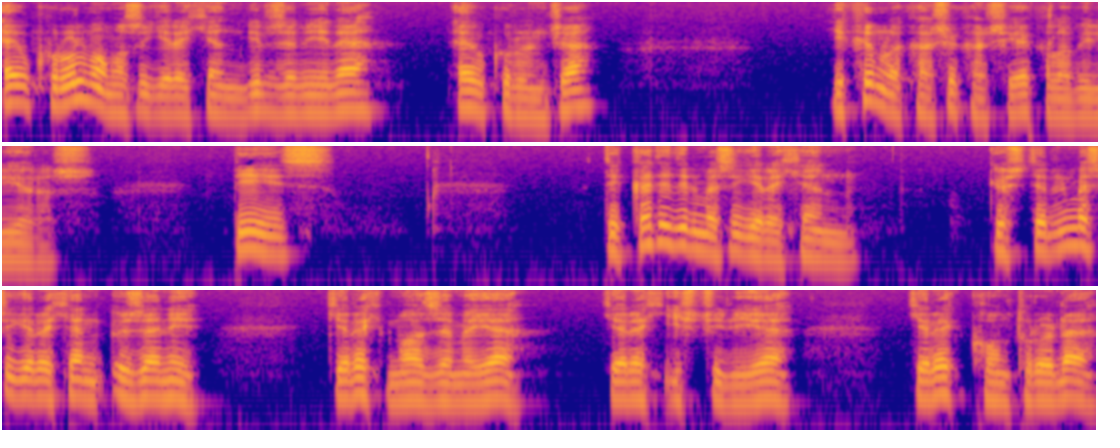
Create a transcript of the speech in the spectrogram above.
ev kurulmaması gereken bir zemine ev kurunca yıkımla karşı karşıya kalabiliyoruz. Biz dikkat edilmesi gereken, gösterilmesi gereken özeni gerek malzemeye, gerek işçiliğe, gerek kontrole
